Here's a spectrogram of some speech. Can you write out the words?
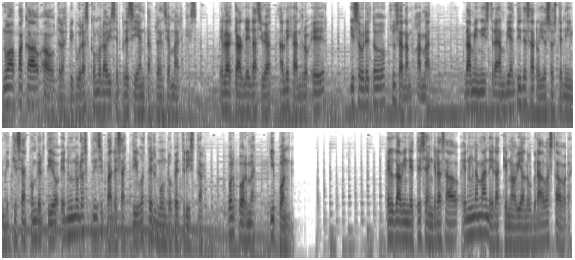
no ha apacado a otras figuras como la vicepresidenta Francia Márquez, el alcalde de la ciudad Alejandro Eder y sobre todo Susana Muhammad, la ministra de Ambiente y Desarrollo Sostenible que se ha convertido en uno de los principales activos del mundo petrista, por forma y fondo. El gabinete se ha engrasado en una manera que no había logrado hasta ahora,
